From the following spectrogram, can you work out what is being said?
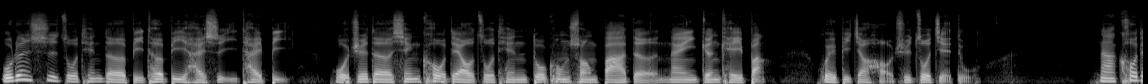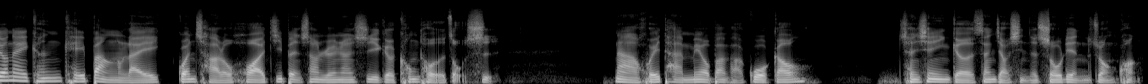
无论是昨天的比特币还是以太币。我觉得先扣掉昨天多空双八的那一根 K 棒会比较好去做解读。那扣掉那一根 K 棒来观察的话，基本上仍然是一个空头的走势。那回弹没有办法过高，呈现一个三角形的收敛的状况。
